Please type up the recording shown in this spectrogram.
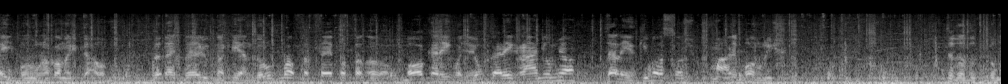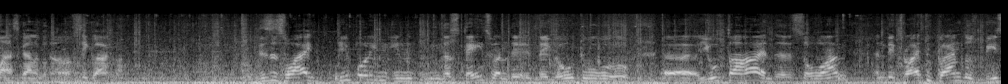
Így borulnak Amerikában. Be, be, beülnek ilyen dolgokba, felpattan a bal kerék vagy a jobb kerék, rányomja, az elejét kibassza, és már borul is. Tudod, ott mászkálnak ott a szikláknak. This is why people in, in, in the States, when they, they go to uh, Utah and uh, so on, and they try to climb those big,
